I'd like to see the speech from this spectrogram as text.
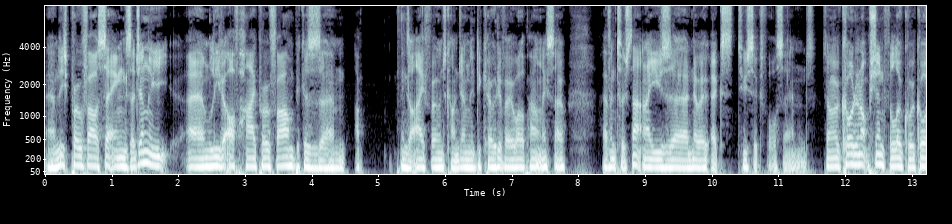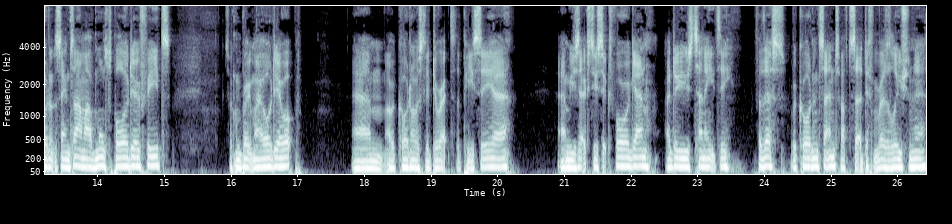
Um, these profile settings, I generally um, leave it off high profile because um, I, things like iPhones can't generally decode it very well, apparently. So I haven't touched that, and I use uh, no X264 settings. So I'm recording option for local recording at the same time. I have multiple audio feeds, so I can break my audio up. Um, I record obviously direct to the PC here. Um, use X264 again. I do use 1080 for this recording setting, so I have to set a different resolution here.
